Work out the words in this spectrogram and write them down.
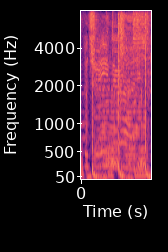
betrayed me. right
